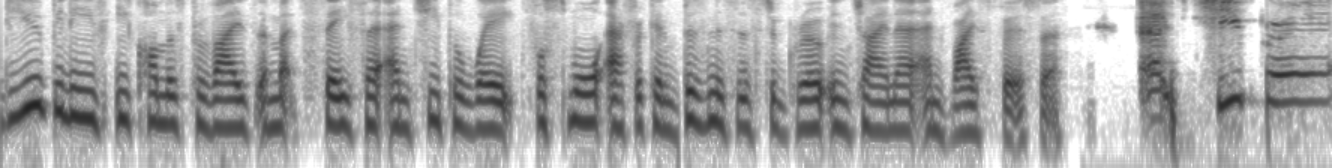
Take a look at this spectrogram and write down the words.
Do you believe e commerce provides a much safer and cheaper way for small African businesses to grow in China and vice versa? Uh, cheaper,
